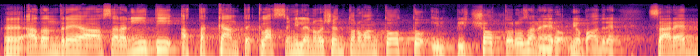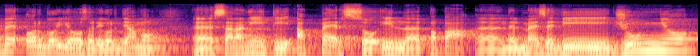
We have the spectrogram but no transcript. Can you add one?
eh, ad Andrea Saraniti, attaccante classe 1998, il picciotto rosanero, mio padre. Sarebbe orgoglioso, ricordiamo eh, Saraniti ha perso il papà eh, nel mese di giugno,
